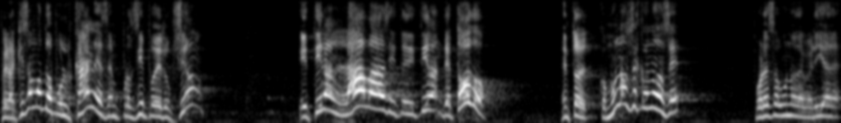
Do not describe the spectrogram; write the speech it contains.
Pero aquí somos dos volcanes en principio de erupción. Y tiran lavas y te tiran de todo. Entonces, como uno se conoce, por eso uno debería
